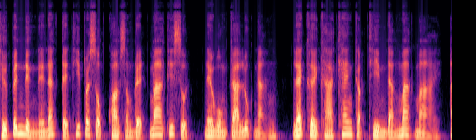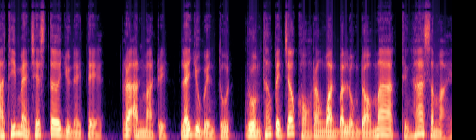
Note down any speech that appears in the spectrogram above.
ถือเป็นหนึ่งในนักเตะที่ประสบความสำเร็จมากที่สุดในวงการลูกหนัง และเคยค้าแข่งกับทีมดังมากมาย อาทิแมนเชสเตอร์ยูไนเต็ด ระอันมาดริดและยูเวนตุสรวมทั้งเป็นเจ้าของรางวัลบอลลงดอมากถึง 5 สมัย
